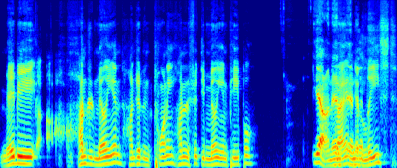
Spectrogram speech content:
maybe 100 million, 120, 150 million people. Yeah, and, right? and, and at least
